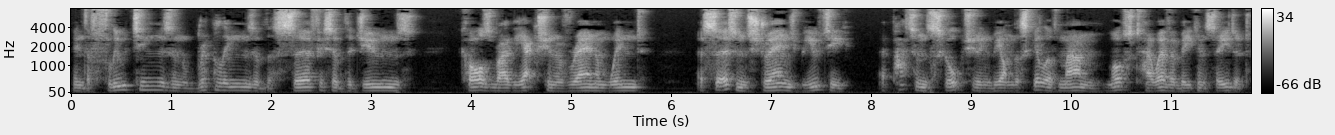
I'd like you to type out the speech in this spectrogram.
In the flutings and ripplings of the surface of the dunes, caused by the action of rain and wind, a certain strange beauty a pattern sculpturing beyond the skill of man must, however, be conceded.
